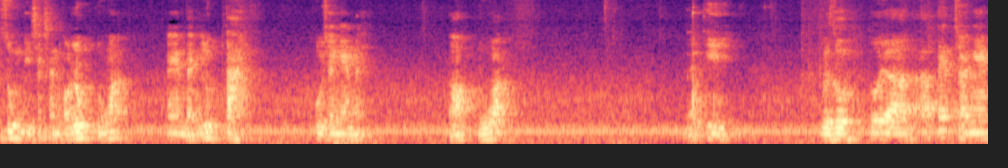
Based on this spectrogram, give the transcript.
Rung thì chắc chắn có lục, đúng không ạ? Anh em đánh lục tài. Vui cho anh em này. Đó, đúng không ạ? Đấy thì vừa rồi tôi à, đã test cho anh em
